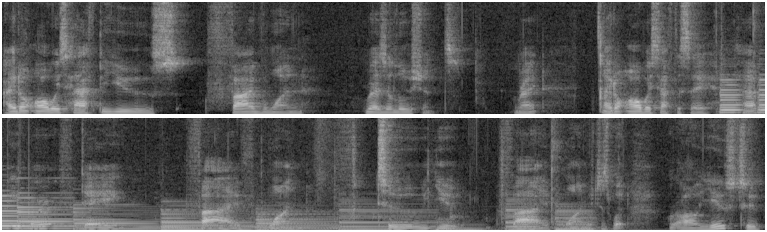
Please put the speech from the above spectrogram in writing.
I don't always have to use 5-1 resolutions, right? I don't always have to say, happy birthday 5-1 to you, 5-1, which is what we're all used to.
